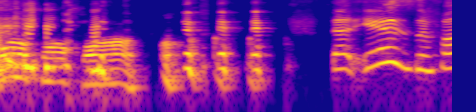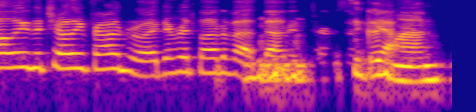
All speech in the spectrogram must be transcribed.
wah wah wah. that is the following the Charlie Brown rule. I never thought about that in terms it's of a good yeah. one.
